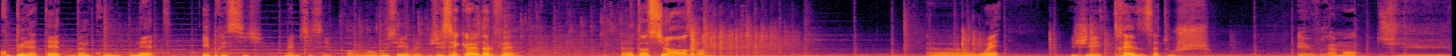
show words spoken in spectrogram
couper la tête d'un coup net et précis. Même si c'est probablement impossible, j'essaie quand même de le faire. Attention, c'est parti. Euh, ouais, j'ai 13, ça touche. Et vraiment, tu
